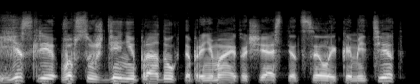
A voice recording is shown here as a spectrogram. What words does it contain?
Если в обсуждении продукта принимает участие целый комитет,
